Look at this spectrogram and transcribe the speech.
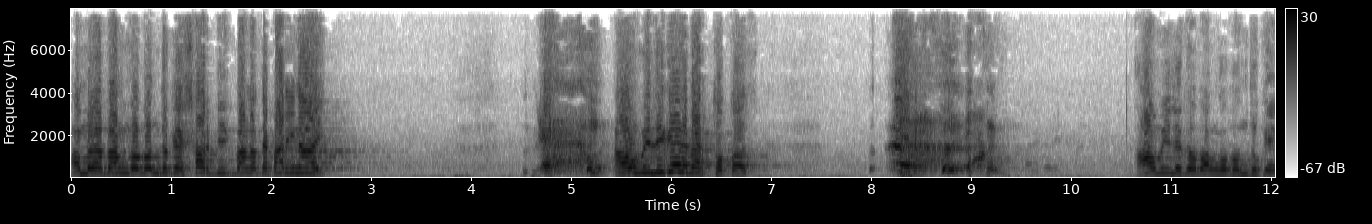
আমরা বঙ্গবন্ধুকে সার্বিক বানাতে পারি নাই। আওয়ামী লীগের ব্যর্থতা। আওয়ামী লীগ বঙ্গবন্ধুকে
